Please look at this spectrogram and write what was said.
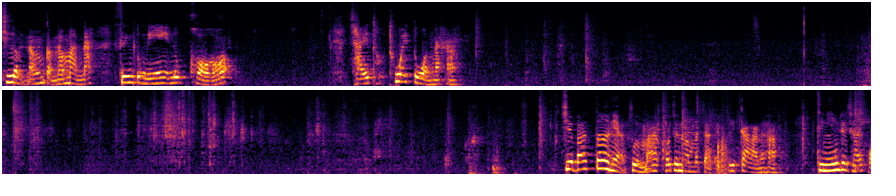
เชื่อมน้ำกับน้ำมันนะ ซึ่งตรงนี้นุกขอ ใช้ถ้วยตวงนะคะ เชียร์บัสเตอร์เนี่ย ส่วนมากเขาจะนำมาจากแอฟริกานะคะ ทีนี้จะใช้ขอ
